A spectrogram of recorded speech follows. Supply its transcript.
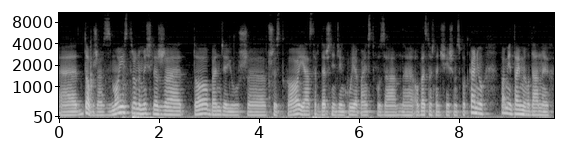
E, dobrze, z mojej strony myślę, że to będzie już e, wszystko. Ja serdecznie dziękuję Państwu za e, obecność na dzisiejszym spotkaniu. Pamiętajmy o danych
